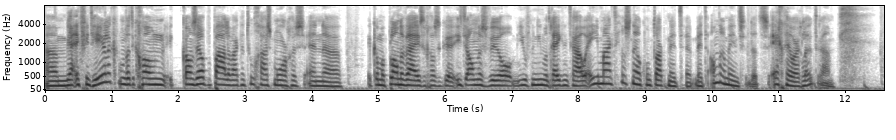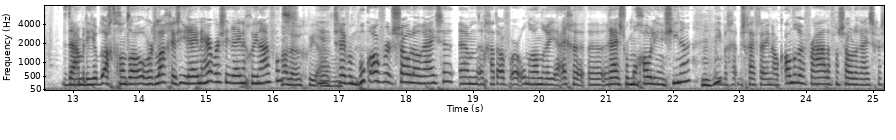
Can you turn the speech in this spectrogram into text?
Um, ja, ik vind het heerlijk, omdat ik gewoon... Ik kan zelf bepalen waar ik naartoe ga s morgens. En uh, ik kan mijn plannen wijzigen als ik uh, iets anders wil. Je hoeft met niemand rekening te houden. En je maakt heel snel contact met, uh, met andere mensen. Dat is echt heel erg leuk eraan. De dame die je op de achtergrond al hoort lachen is Irene Herbers. Irene, goedenavond. Hallo, goedenavond. Je schreef een boek over solo reizen. Um, het gaat over onder andere je eigen uh, reis door Mongolië en China. Mm -hmm. Je beschrijft daarin ook andere verhalen van solo reizigers.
